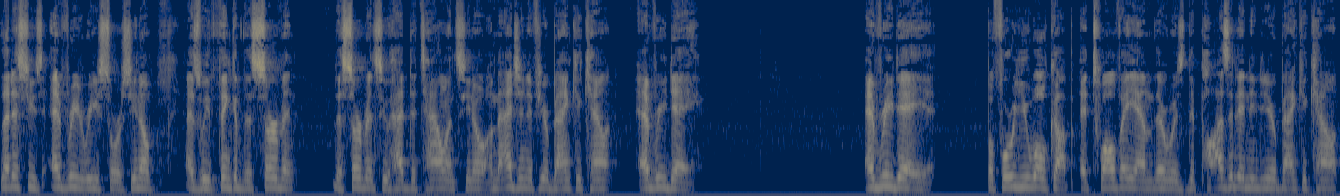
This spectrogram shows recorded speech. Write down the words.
Let us use every resource. You know, as we think of the servant, the servants who had the talents, you know, imagine if your bank account every day, every day, before you woke up at 12 a.m., there was deposited into your bank account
